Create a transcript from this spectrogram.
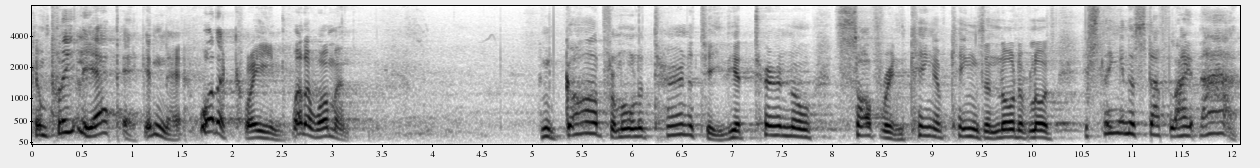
Completely epic, isn't it? What a queen, what a woman. And God, from all eternity, the eternal sovereign, King of kings and Lord of lords, is thinking of stuff like that.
